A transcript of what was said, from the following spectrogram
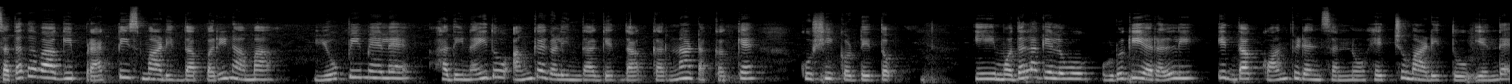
ಸತತವಾಗಿ ಪ್ರಾಕ್ಟೀಸ್ ಮಾಡಿದ್ದ ಪರಿಣಾಮ ಯು ಪಿ ಮೇಲೆ ಹದಿನೈದು ಅಂಕಗಳಿಂದ ಗೆದ್ದ ಕರ್ನಾಟಕಕ್ಕೆ ಖುಷಿ ಕೊಟ್ಟಿತ್ತು. ಈ ಮೊದಲ ಗೆಲುವು ಹುಡುಗಿಯರಲ್ಲಿ ಇದ್ದ ಕಾನ್ಫಿಡೆನ್ಸನ್ನು ಹೆಚ್ಚು ಮಾಡಿತ್ತು ಎಂದೇ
